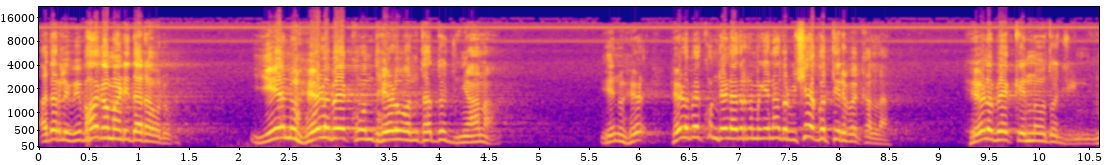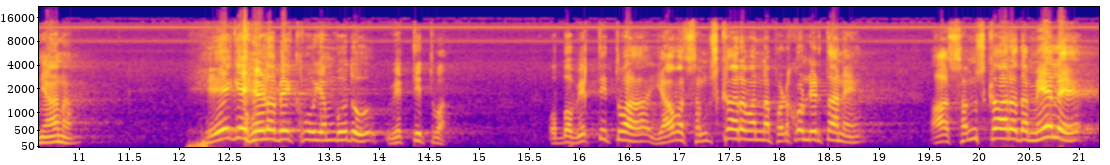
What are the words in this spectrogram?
ಅದರಲ್ಲಿ ವಿಭಾಗ ಮಾಡಿದ್ದಾರೆ ಅವರು. ಏನು ಹೇಳಬೇಕು ಅಂತ ಹೇಳುವಂಥದ್ದು ಜ್ಞಾನ. ಏನು ಹೇಳ, ಹೇಳಬೇಕು ಅಂತ ಹೇಳಿದ್ರೆ ನಮಗೇನಾದರೂ ವಿಷಯ ಗೊತ್ತಿರಬೇಕಲ್ಲ. ಹೇಳಬೇಕೆನ್ನುವುದು ಜ್ಞಾನ. ಹೇಗೆ ಹೇಳಬೇಕು ಎಂಬುದು ವ್ಯಕ್ತಿತ್ವ. ಒಬ್ಬ ವ್ಯಕ್ತಿತ್ವ ಯಾವ ಸಂಸ್ಕಾರವನ್ನು ಪಡ್ಕೊಂಡಿರ್ತಾನೆ, ಆ ಸಂಸ್ಕಾರದ ಮೇಲೆ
